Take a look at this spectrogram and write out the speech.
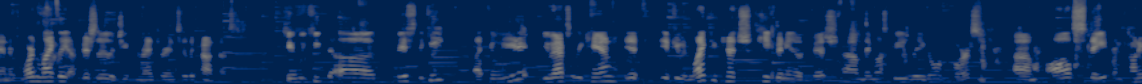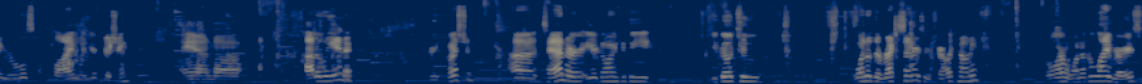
And there's more than likely a fish there that you can enter into the contest. Can we keep the uh, fish to can we eat it? You absolutely can. If if you would like to catch, keep any of the fish, um, they must be legal, of course. Um, all state and county rules apply when you're fishing. And uh, How do we enter? great question. Uh, to enter, you're going to be, you go to one of the rec centers in Charlotte County or one of the libraries,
